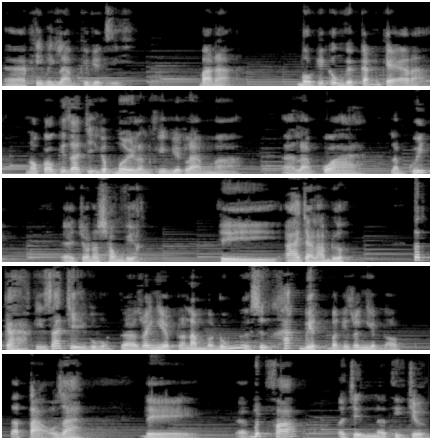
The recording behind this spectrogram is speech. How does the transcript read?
uh, khi mình làm cái việc gì. Bạn ạ một cái công việc cặn kẽ đó nó có cái giá trị gấp 10 lần cái việc làm mà uh, làm qua làm quýt uh, cho nó xong việc. Thì ai chả làm được. Tất cả cái giá trị của một uh, doanh nghiệp nó nằm vào đúng ở sự khác biệt mà cái doanh nghiệp đó đã tạo ra để uh, bứt phá ở trên uh, thị trường.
